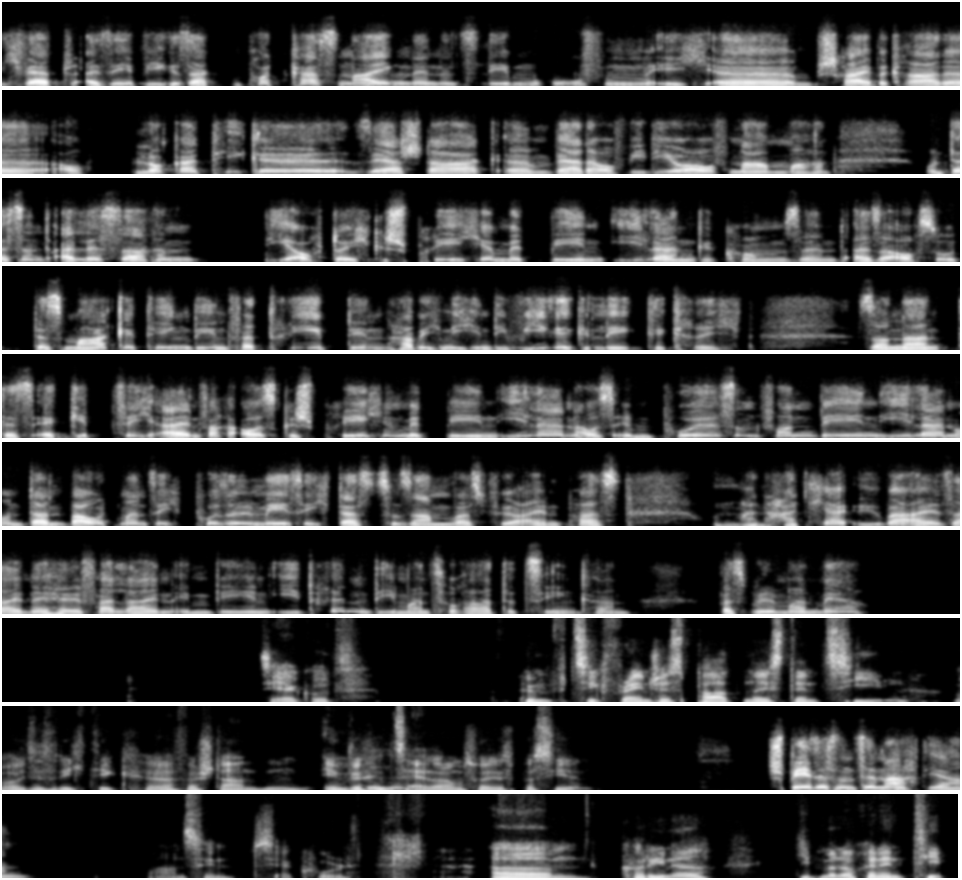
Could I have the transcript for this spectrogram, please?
Ich werde, also wie gesagt, einen Podcast einen eigenen ins Leben rufen. Ich äh, schreibe gerade auch Blogartikel sehr stark, äh, werde auch Videoaufnahmen machen. Und das sind alles Sachen, die auch durch Gespräche mit BNI-Lern gekommen sind. Also auch so das Marketing, den Vertrieb, den habe ich nicht in die Wiege gelegt gekriegt sondern das ergibt sich einfach aus Gesprächen mit BNI-Lern, aus Impulsen von BNI-Lern und dann baut man sich puzzelmäßig das zusammen, was für einen passt. Und man hat ja überall seine Helferlein im BNI drin, die man zu Rate ziehen kann. Was will man mehr? Sehr gut. 50 Franchise-Partner ist dein Ziel. Habe ich das richtig äh, verstanden? In welchem mhm. Zeitraum soll das passieren? Spätestens in acht Jahren. Wahnsinn, sehr cool. Ähm, Corinna, gib mir noch einen Tipp,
